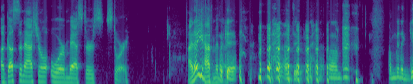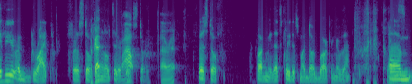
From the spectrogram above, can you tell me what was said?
Augusta National or Masters story. I know you have them Okay, I do. Um, I'm going to give you a gripe first off, okay. and then I'll tell you wow. a story. All right. First off, pardon me, that's Cletus, my dog, barking over there. um,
